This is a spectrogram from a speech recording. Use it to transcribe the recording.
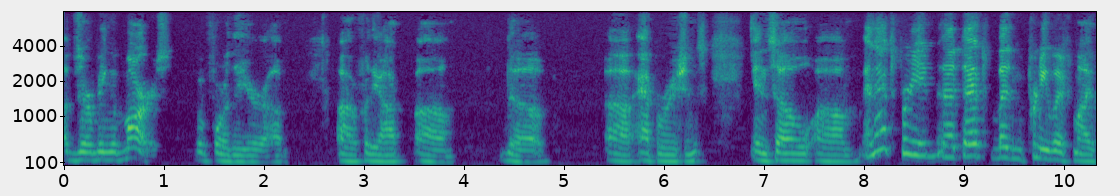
observing of Mars before the uh, uh, for the um the uh, apparitions, and so um, and that's pretty that, that's been pretty much my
